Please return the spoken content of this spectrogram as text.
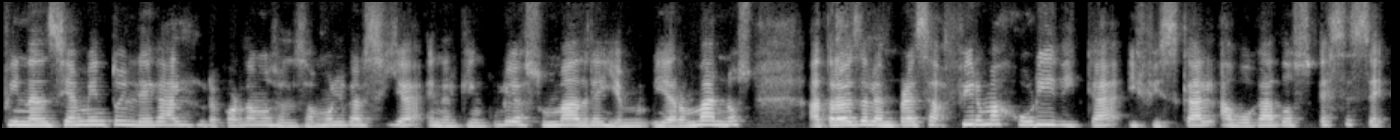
financiamiento ilegal, recordamos el Samuel García, en el que incluye a su madre y, hermanos a través de la empresa Firma Jurídica y Fiscal Abogados SC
